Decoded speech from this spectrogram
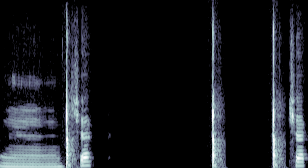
Mm, check. Check.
